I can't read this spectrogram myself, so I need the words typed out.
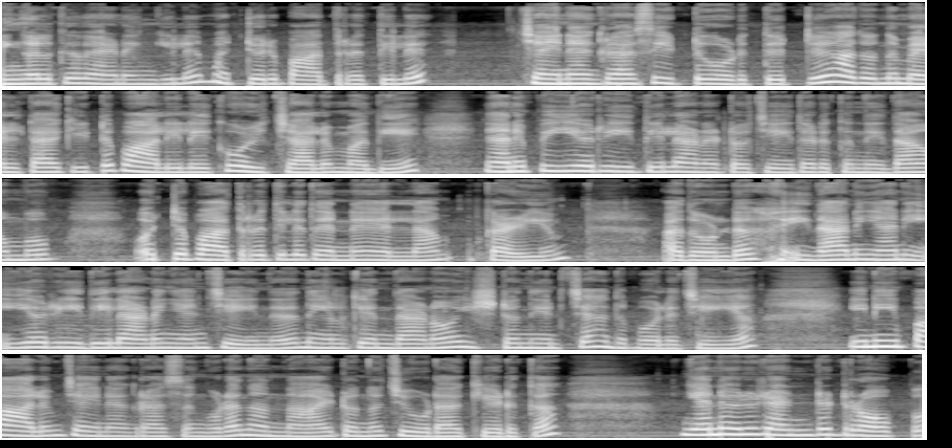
നിങ്ങൾക്ക് വേണമെങ്കിൽ മറ്റൊരു പാത്രത്തിൽ ചൈന ഗ്രാസ് ഇട്ട് കൊടുത്തിട്ട് അതൊന്ന് മെൽട്ടാക്കിയിട്ട് പാലിലേക്ക് ഒഴിച്ചാലും മതിയേ ഞാനിപ്പോൾ ഈ ഒരു രീതിയിലാണ് കേട്ടോ ചെയ്തെടുക്കുന്നത്. ഇതാകുമ്പോൾ ഒറ്റ പാത്രത്തിൽ തന്നെ എല്ലാം കഴിയും. അതുകൊണ്ട് ഇതാണ് ഞാൻ ഈ ഒരു രീതിയിലാണ് ഞാൻ ചെയ്യുന്നത്. നിങ്ങൾക്ക് എന്താണോ ഇഷ്ടം എന്ന് വെച്ചാൽ അതുപോലെ ചെയ്യുക ഇനി ഈ പാലും ചൈന ഗ്രാസും കൂടെ നന്നായിട്ടൊന്ന് ചൂടാക്കിയെടുക്കുക ഞാനൊരു രണ്ട് ഡ്രോപ്പ്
